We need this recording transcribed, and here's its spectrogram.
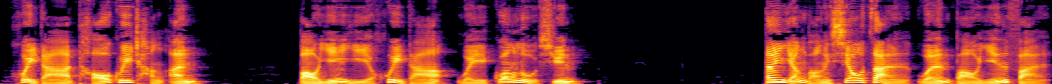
惠达逃归长安。宝银以惠达为光禄勋。丹阳王萧赞闻宝银反，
